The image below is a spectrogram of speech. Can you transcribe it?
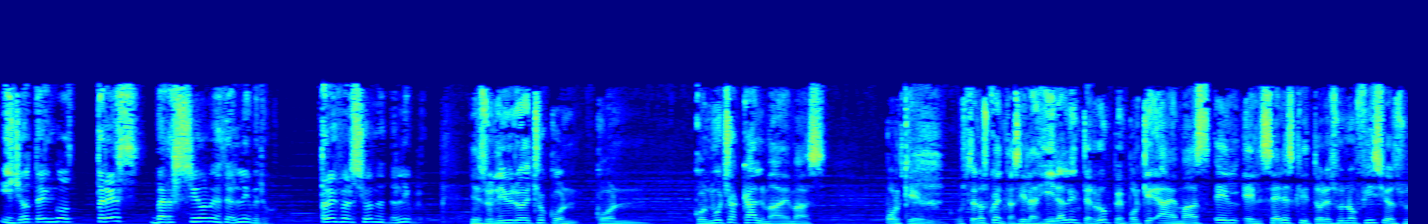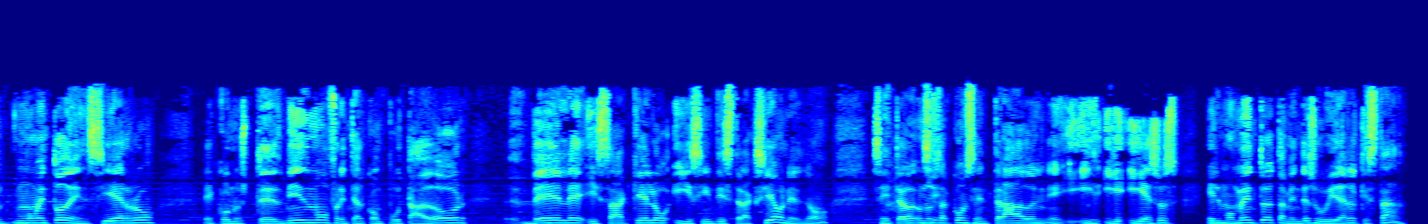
Y yo tengo tres versiones del libro. Tres versiones del libro. Y es un libro hecho con, con, con mucha calma, además. Porque usted nos cuenta, si la gira le interrumpen, porque además el, el ser escritor es un oficio, es un momento de encierro eh, con usted mismo frente al computador, dele y sáquelo y sin distracciones, ¿no? Se necesita uno Sí. estar concentrado en- y, y- y eso es el momento de- también de su vida en el que está.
